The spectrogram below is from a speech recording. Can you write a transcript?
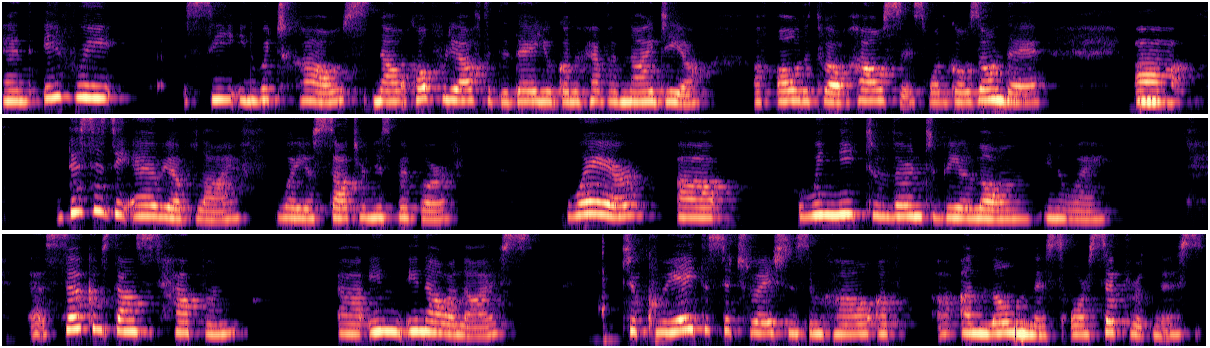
and if we see in which house. Now hopefully after today you're going to have an idea of all the 12 houses what goes on there. Uh, mm. this is the area of life where your saturn is by birth where uh, we need to learn to be alone in a way. Uh, circumstances happen uh, in in our lives to create a situation somehow of uh, aloneness or separateness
